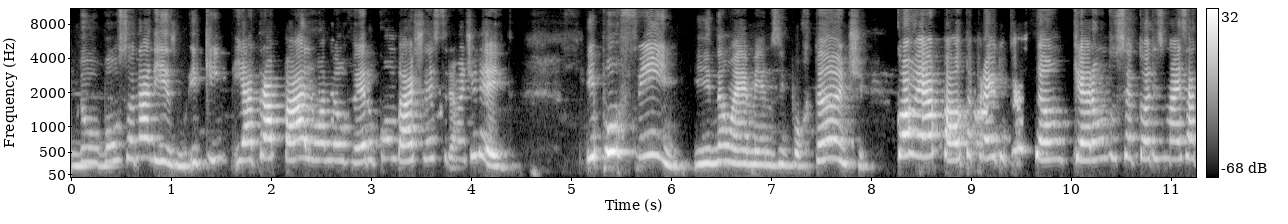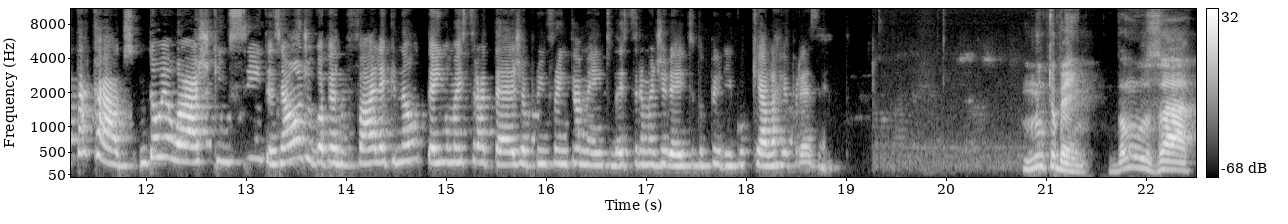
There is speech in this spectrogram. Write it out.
do bolsonarismo e que e atrapalham, a meu ver, o combate da extrema-direita. E por fim, e não é menos importante, qual é a pauta para a educação, que era um dos setores mais atacados. Então, eu acho que, em síntese, aonde o governo falha é que não tem uma estratégia para o enfrentamento da extrema-direita e do perigo que ela representa. Muito bem. Vamos à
